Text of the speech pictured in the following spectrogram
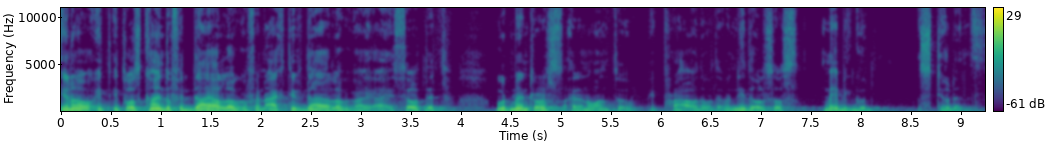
you know, it, it was kind of a dialogue, of an active dialogue. I, I thought that good mentors, I don't want to be proud or whatever, need also maybe good students.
